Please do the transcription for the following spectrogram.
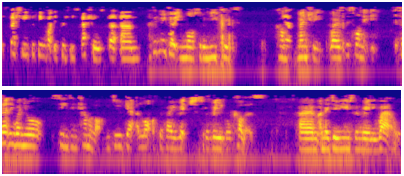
especially for things like the Christmas specials. But um, I think they do it in more sort of muted complimentary, whereas this one, it, it, certainly when you're scenes in Camelot, you do get a lot of the very rich sort of regal colours, um, and they do use them really well,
